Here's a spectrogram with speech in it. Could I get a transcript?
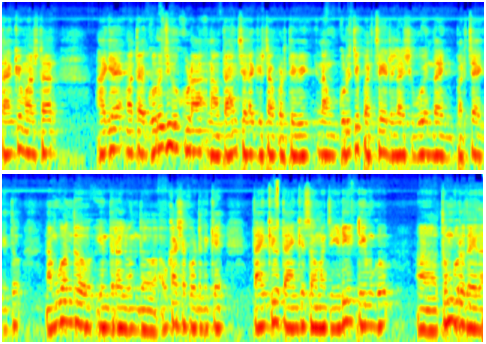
ಥ್ಯಾಂಕ್ ಯು ಮಾಸ್ಟರ್ ಹಾಗೆ ಮತ್ತೆ ಗುರುಜಿಗೂ ಕೂಡ ನಾವು ಥ್ಯಾಂಕ್ಸ್ ಹೇಳಕ್ ಇಷ್ಟಪಡ್ತೀವಿ. ನಮ್ಮ ಗುರುಜಿ ಪರಿಚಯ ಇರಲಿಲ್ಲ, ಶಿವುವಿಂದ ಹಿಂಗೆ ಪರಿಚಯ ಆಗಿದ್ದು. ನಮಗೊಂದು ಇಂಥರಲ್ಲಿ ಒಂದು ಅವಕಾಶ ಕೊಟ್ಟಿದ್ದಕ್ಕೆ thank you thank you so much ಇಡೀ ಟೀಮ್ಗೂ ತುಂಬ ಹೃದಯದ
